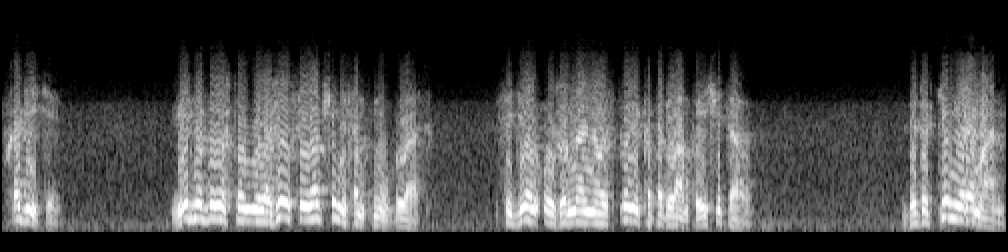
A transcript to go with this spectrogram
Входите. Видно было, что он не ложился и вообще не сомкнул глаз. Сидел у журнального столика под лампой и читал. Детективный роман.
